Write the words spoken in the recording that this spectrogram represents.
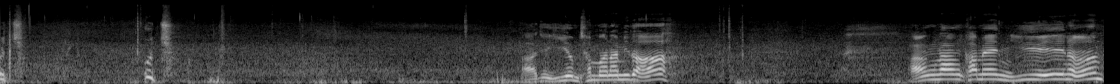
으쌰, 으쌰. 아주 이염천만합니다. 방랑카멘 이외에는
